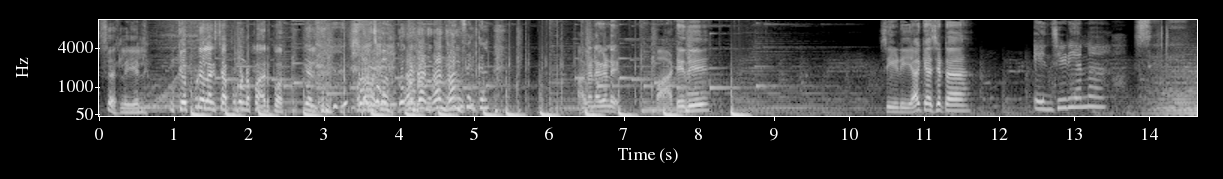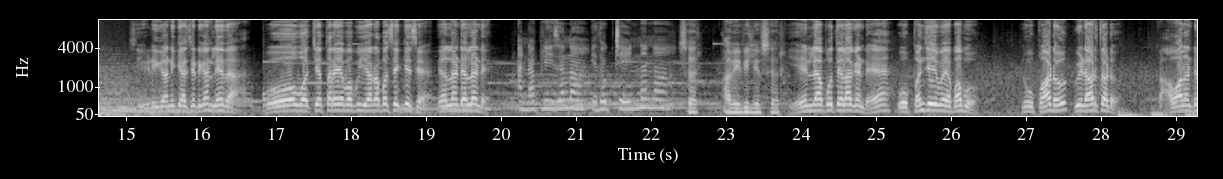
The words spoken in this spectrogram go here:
సర్లే వెళ్ళి ఇంకెప్పుడు ఇలాగ చెప్పకుండా పారిపో వెళ్ళు run run run run uncle. ఆగండి ఆగండి. పాట ఏది? సీడీయా క్యాసెటా? ఏం సీడీ అన్నా? సీడీ గాని క్యాసెట్ గాని లేదా? ఓ వచ్చేస్తారే బాబు ఎర్ర బస్ ఎక్కేసా. వెళ్ళండి వెళ్ళండి అన్నా ప్లీజ్ అన్నా ఏదో ఒకటి చేయండి అన్నా. సార్ అవేవి లేవు సార్. ఏం లేకపోతే ఎలాగంటే ఓ పని చేయబోయా బాబు. నువ్వు పాడు వీడు ఆడుతాడు. కావాలంటే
